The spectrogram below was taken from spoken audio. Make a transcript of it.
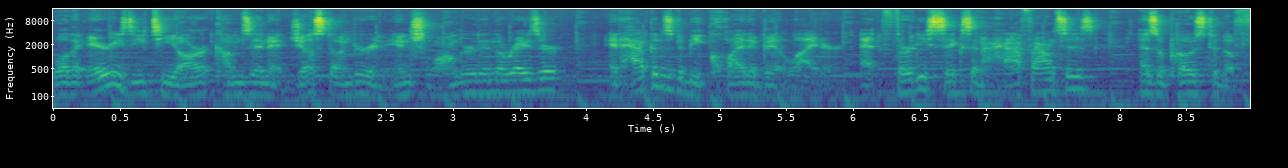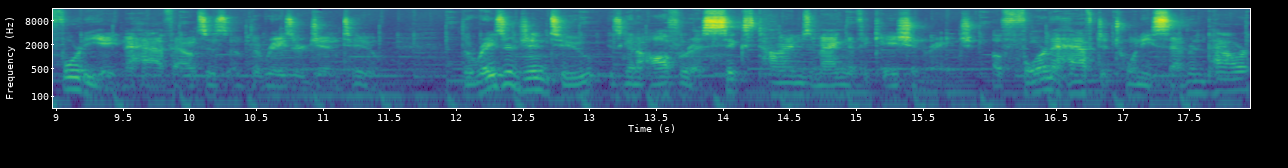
While the Ares ETR comes in at just under an inch longer than the Razor, it happens to be quite a bit lighter at 36.5 ounces as opposed to the 48.5 ounces of the Razor Gen 2. The Razor Gen 2 is going to offer a 6 times magnification range of 4.5 to 27 power,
